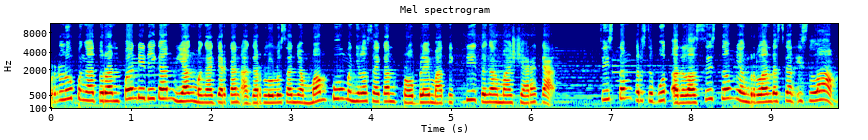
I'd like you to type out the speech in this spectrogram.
perlu pengaturan pendidikan yang mengajarkan agar lulusannya mampu menyelesaikan problematik di tengah masyarakat. Sistem tersebut adalah sistem yang berlandaskan Islam.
